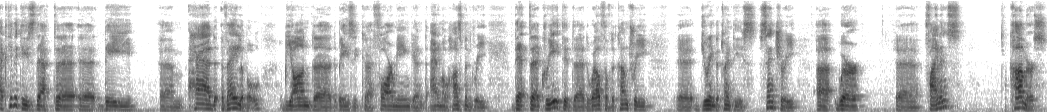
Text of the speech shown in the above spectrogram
activities that uh, uh, they um, had available beyond the basic farming and animal husbandry that created the wealth of the country during the 20th century were finance, commerce,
